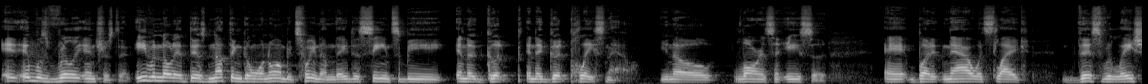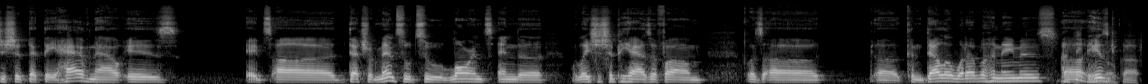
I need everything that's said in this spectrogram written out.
it, it was really interesting. Even though that there's nothing going on between them, they just seem to be in a good in a good place now. You know, Lawrence and Issa, and but it, now it's like this relationship that they have now is it's uh detrimental to Lawrence and the relationship he has with um was uh uh Condola whatever her name is. I think uh, they his broke up.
